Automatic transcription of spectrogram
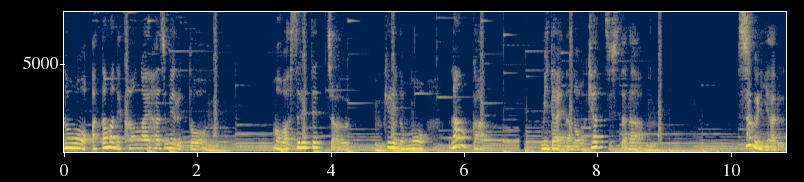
のを頭で考え始めると、うん、まあ、忘れてっちゃう、うん、けれどもなんかみたいなのをキャッチしたら、すぐにやる。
